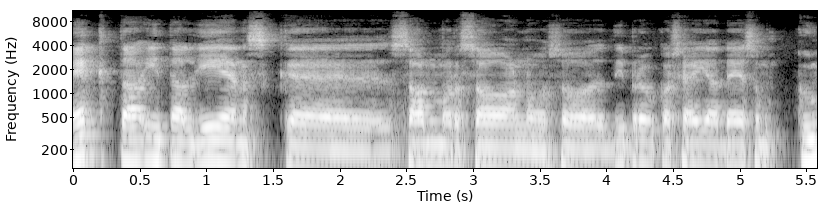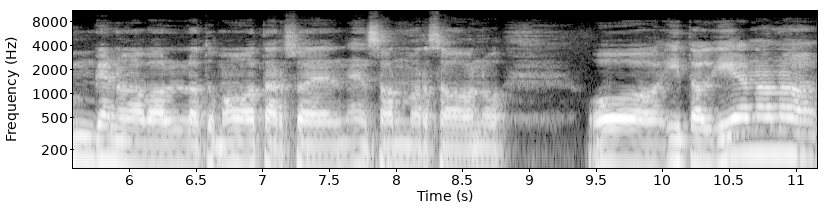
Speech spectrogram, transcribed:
äkta italiensk eh, San Marzano så de brukar säga det är som kungen av alla tomater så är en, en San Marzano och italienarna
